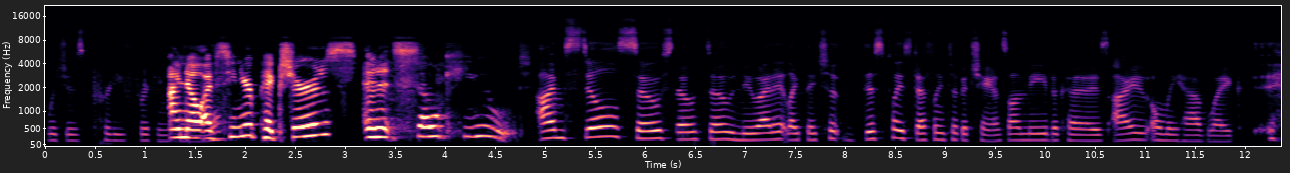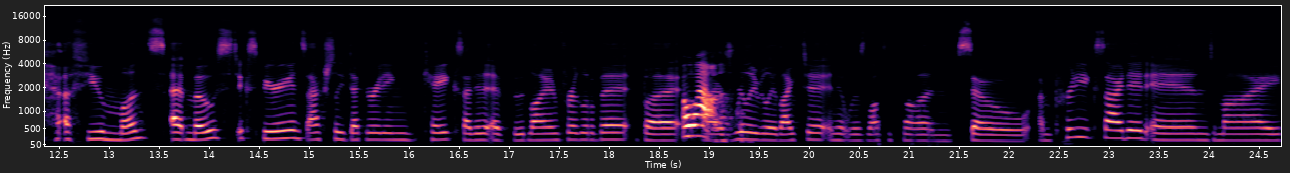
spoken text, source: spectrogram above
which is pretty freaking. I know, I've seen your pictures and it's so cute. I'm still so so so new at it. Like they took this place definitely took a chance on me because I only have like a few months at most experience actually decorating cakes. I did it at Food Lion for a little bit, but Oh, wow, I really really liked it and it was lots of fun. So, I'm pretty excited and my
